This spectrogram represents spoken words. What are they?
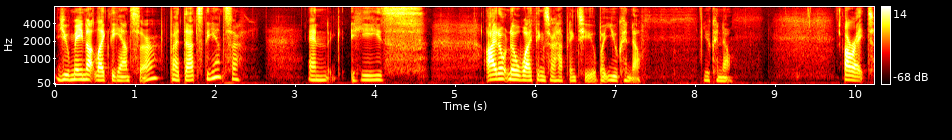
you may not like the answer, but that's the answer. And he's I don't know why things are happening to you, but you can know. You can know. All right.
